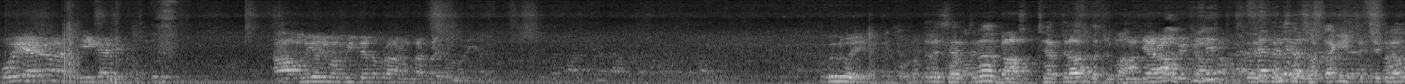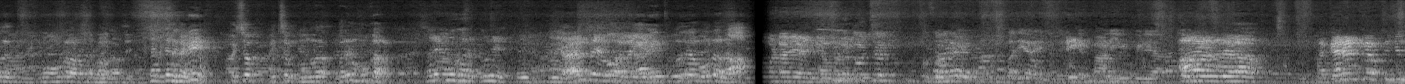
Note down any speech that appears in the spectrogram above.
ਕੋਈ ਹੈਗਾ ਠੀਕ ਹੈ ਜੀ। ਹਾਂ ਉਹਦੀ ਉਹਦੀ ਮੰਮੀ ਤੇ ਤਾਂ ਭਰਾ ਨੂੰ ਕਰਦਾ ਹੀ ਦੋਨੋਂ ਹੀ। ਮੈਨੂੰ ਇਹ ਤੇਰੇ ਸਿਰ ਤੇ ਨਾ ਦਸ। ਸਿਰ ਤੇ ਰਾਤ ਬਚੂਗਾ ਹਾਂ ਗਿਆਰਾਂ ਹੋ ਗਏ ਕੰਮ ਦਾ ਤੇ ਤੇਰੇ ਸਿਰ ਸੱਟਾ ਕੀ ਚਿੱਚੇ ਕਰਾ ਉਹਦਾ ਫੋਨ ਲਾ ਸਮਾਂ ਤੇ ਪਿੱਛੇ ਪਿੱਛੇ ਫੋਨ ਪਰੇ ਮੂੰਹ ਕਰ। ਕਹਿਣ ਤੇ ਉਹ ਗੱਲ ਆਏ ਹੈ ਤੂੰ ਉਹਦਾ ਮੂੰਹ ਨਾ ਲਾ। ਵੱਡਾ ਜਿਹਾ ਆਈਡੀਆ ਵਧੀਆ ਰਹੇ ਪਾਣੀ ਵੀ ਪੀ ਲਿਆ। ਆ ਕਰਨ ਕਿ ਆਕਸੀਜਨ?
